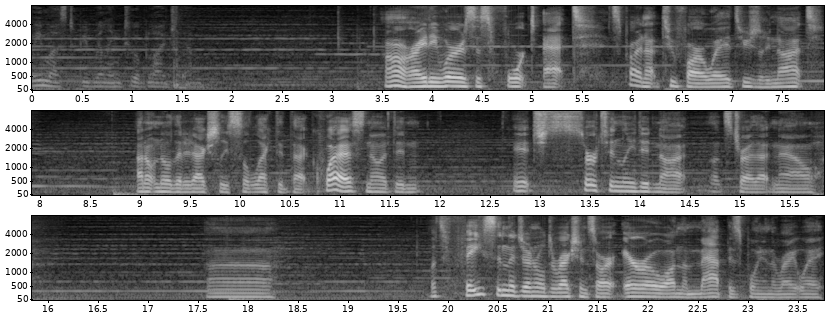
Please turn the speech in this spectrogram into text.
we must be willing to oblige them. Alrighty, where is this fort at? It's probably not too far away. It's usually not. I don't know that it actually selected that quest. No, it didn't. It certainly did not. Let's try that now. Uh, let's face in the general direction so our arrow on the map is pointing the right way.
